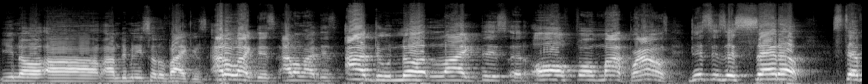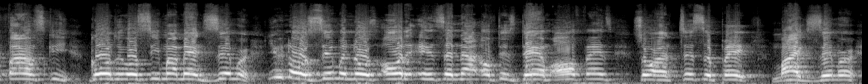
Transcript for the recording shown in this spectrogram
you know, um, I'm the Minnesota Vikings. I don't like this. I don't like this. I do not like this at all for my Browns. This is a setup. Stefanski going to go see my man Zimmer. You know Zimmer knows all the ins and outs of this damn offense. So I anticipate Mike Zimmer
